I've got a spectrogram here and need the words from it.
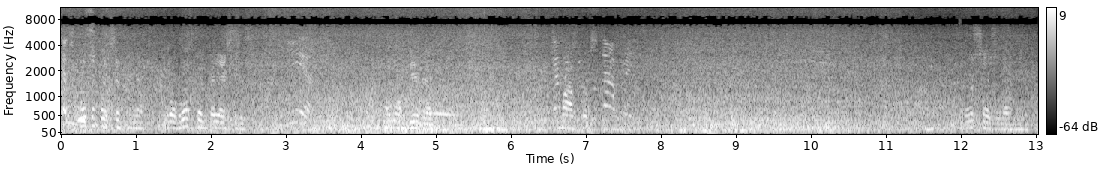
Что ты хочешь от меня? Ого, сколько ящериц. Вон он бегает. Я Тьма хочу просто. туда пройти. Хорошее желание.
